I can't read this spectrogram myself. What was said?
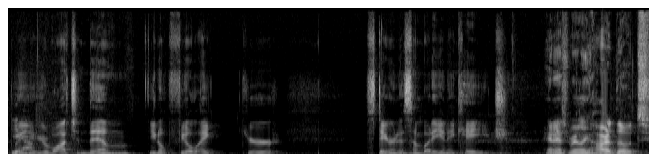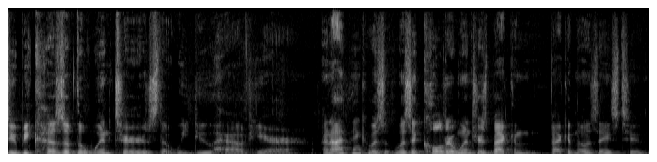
When Yeah. you're watching them, you don't feel like you're staring at somebody in a cage. And it's really hard though too because of the winters that we do have here. And I think it was was it colder winters back in back in those days too?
